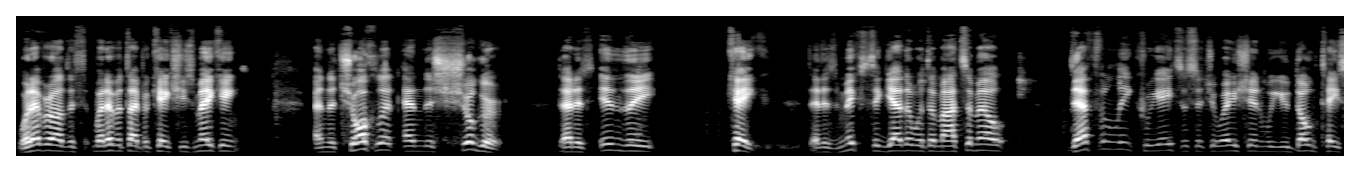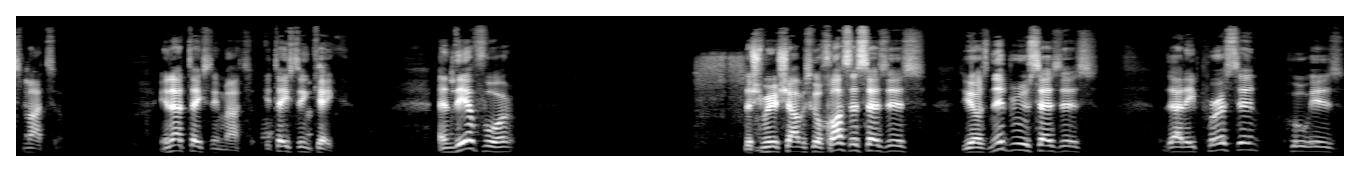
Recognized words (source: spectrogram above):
whatever other whatever type of cake she's making, and the chocolate and the sugar that is in the cake that is mixed together with the matzah mel definitely creates a situation where you don't taste matzah. You're not tasting matzah. You're tasting cake, and therefore the Shemiras Shabbos Kehilchasa says this. The Az Nidberu says this that a person who is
